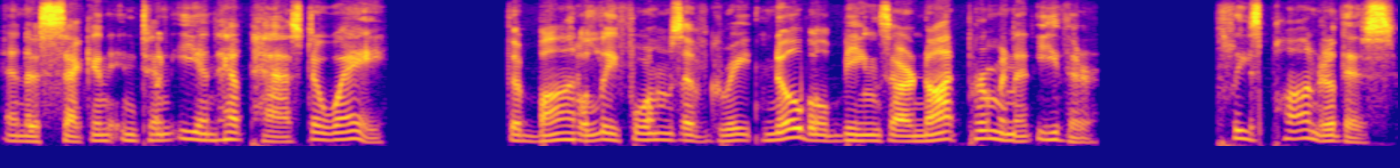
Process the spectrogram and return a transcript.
and a second into an eon have passed away. The bodily forms of great noble beings are not permanent either. Please ponder this.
